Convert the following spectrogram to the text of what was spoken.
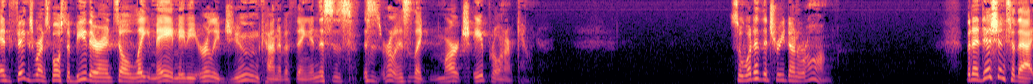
And figs weren't supposed to be there until late May, maybe early June kind of a thing. And this is, this is early. This is like March, April in our calendar. So, what had the tree done wrong? But in addition to that,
